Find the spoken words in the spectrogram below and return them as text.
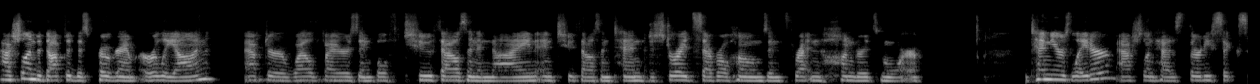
Ashland adopted this program early on after wildfires in both 2009 and 2010 destroyed several homes and threatened hundreds more. 10 years later, Ashland has 36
